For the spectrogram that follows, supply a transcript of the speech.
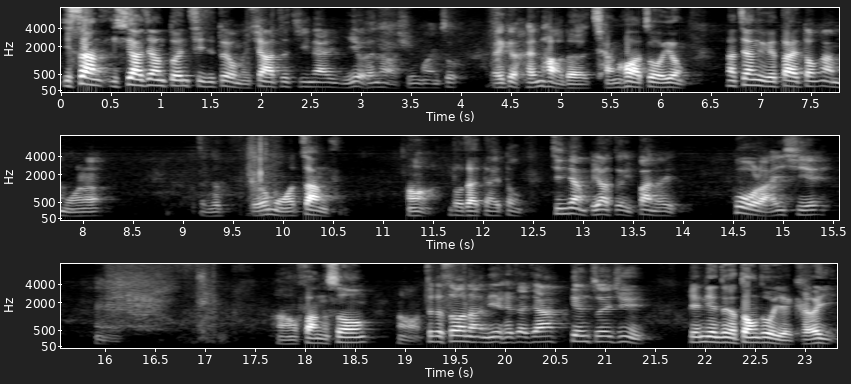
一上一下这样蹲，其实对我们下肢肌耐力也有很好的循环做。有一个很好的强化作用，那这样一个带动按摩呢，整个膈膜脏腑，哦，都在带动，尽量不要只一半而已，过来一些，嗯，好放松，哦，这个时候呢，你也可以在家边追剧边练这个动作也可以，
